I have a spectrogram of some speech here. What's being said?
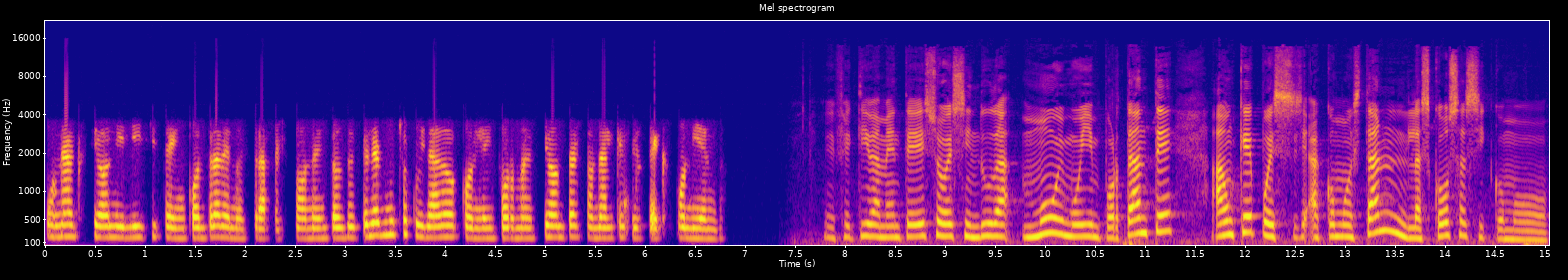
una acción ilícita en contra de nuestra persona. Entonces, tener mucho cuidado con la información personal que se está exponiendo. Efectivamente, eso es sin duda muy, muy importante, aunque pues a como están las cosas y como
